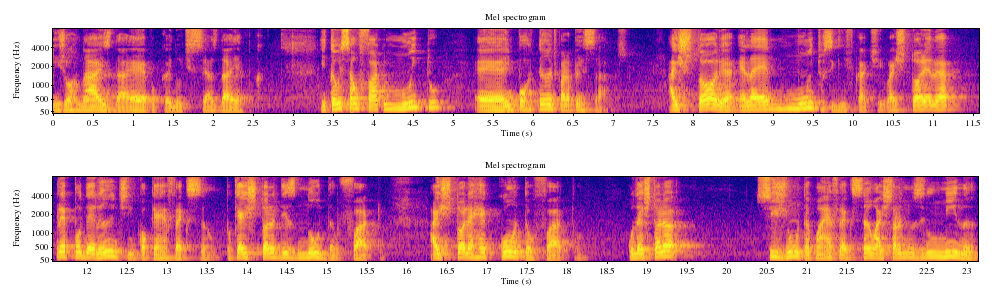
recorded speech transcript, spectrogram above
em jornais da época, em noticiários da época. Então, isso é um fato muito é, importante para pensarmos. A história ela é muito significativa. A história ela é preponderante em qualquer reflexão, porque a história desnuda o fato, a história reconta o fato. Quando a história se junta com a reflexão, a história nos ilumina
